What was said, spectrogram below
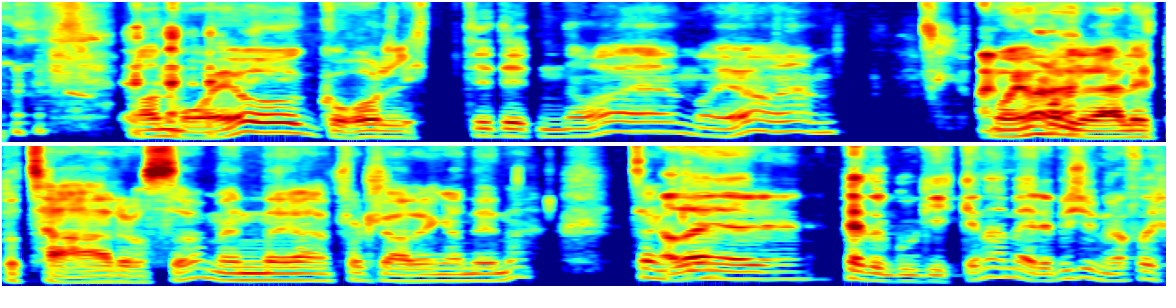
Man må jo gå litt i tiden nå. eh, Må jo, eh, må jo holde deg litt på tær også, men forklaringene dine, Ja, tenker det jeg. er, pedagogikken er jeg mer bekymra for.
